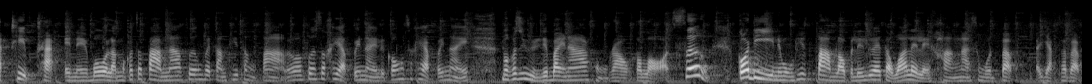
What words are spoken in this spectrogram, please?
active track enable แล้วมันก็จะตามหน้าเฟื่องไปตามที่ต่างๆ ไม่ว่าเฟื่องจะขยับไปไหนหรือกล้องจะขยับไปไหน มันก็จะอยู่ในใบหน้าของเราตลอด ซึ่งก็ดีในมุมที่ตามเราไปเรื่อยๆ แต่ว่าหลายๆครั้งอะสมมติแบบอยากจะแบบ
